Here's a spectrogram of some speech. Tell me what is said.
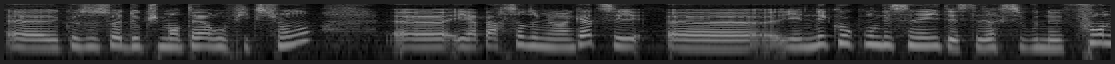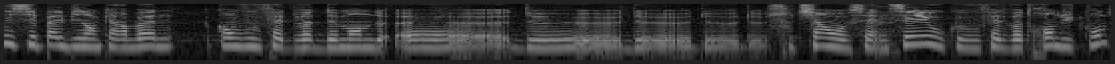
que ce soit documentaire ou fiction. et à partir de 2024, c'est il y a une éco-conditionnalité, c'est-à-dire que si vous ne fournissez pas le bilan carbone quand vous faites votre demande euh, de, soutien au CNC ou que vous faites votre rendu de compte,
